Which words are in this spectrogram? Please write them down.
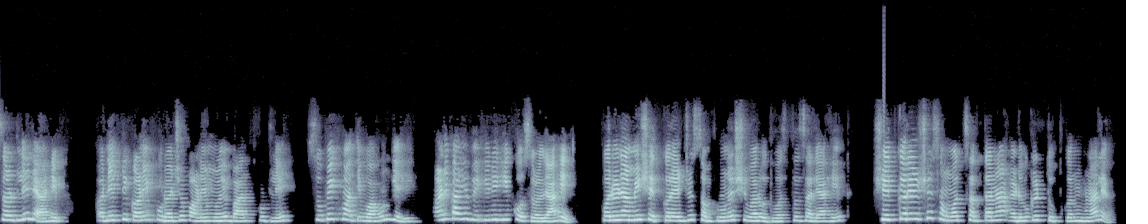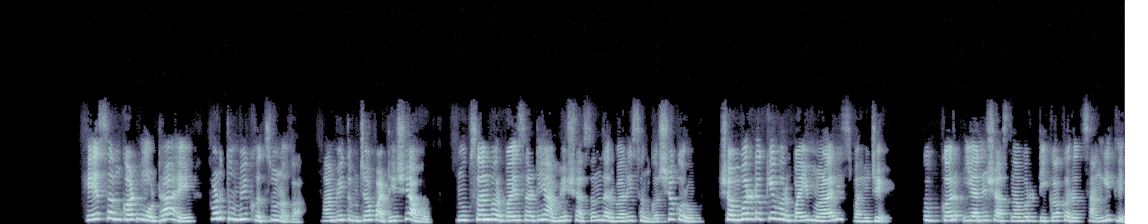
सडलेले आहेत अनेक ठिकाणी पुराच्या पाण्यामुळे बांध फुटले सुपीक माती वाहून गेली आणि काही विहिरीही कोसळल्या आहेत. परिणामी शेतकऱ्यांचे संपूर्ण शिवार उद्ध्वस्त झाले आहेत. शेतकऱ्यांशी संवाद साधताना ऍडव्होकेट तुपकर म्हणाल्या हे संकट मोठं आहे पण तुम्ही खचू नका. आम्ही तुमच्या पाठीशी आहोत. नुकसान भरपाईसाठी आम्ही शासन दरबारी संघर्ष करू. शंभर टक्के भरपाई मिळालीच पाहिजे. तुपकर यांनी शासनावर टीका करत सांगितले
